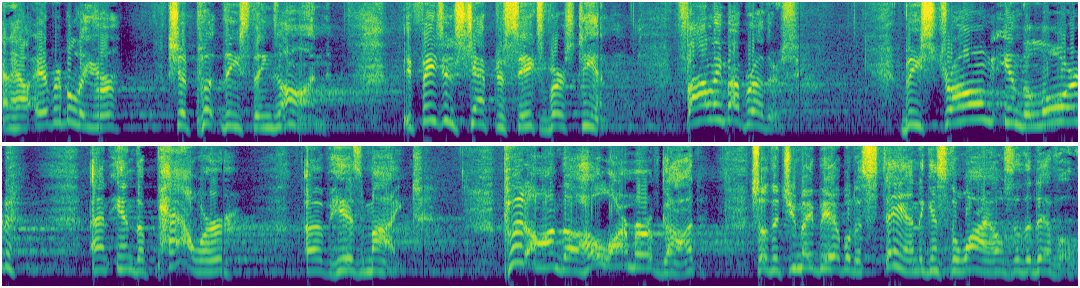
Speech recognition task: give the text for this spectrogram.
and how every believer should put these things on. Ephesians chapter 6, verse 10. Finally, my brothers, be strong in the Lord and in the power of his might. Put on the whole armor of God so that you may be able to stand against the wiles of the devil.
